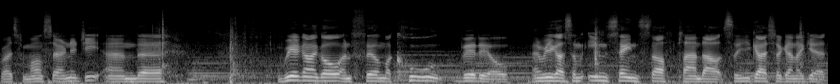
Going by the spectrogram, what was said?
Rides for Monster Energy, and uh, we're gonna go and film a cool video, and we got some insane stuff planned out. So you guys are gonna get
